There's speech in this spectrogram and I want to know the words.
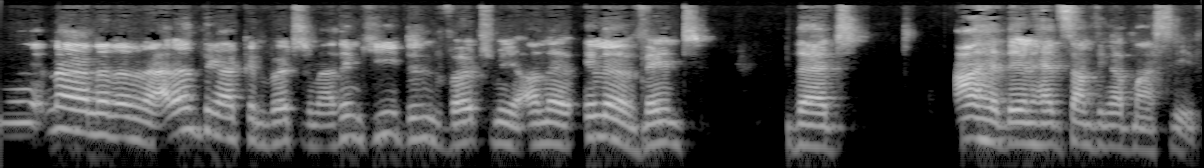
Mm, no, no, no, no. I don't think I converted him. I think he didn't vote for me on the in the event that I had then had something up my sleeve,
